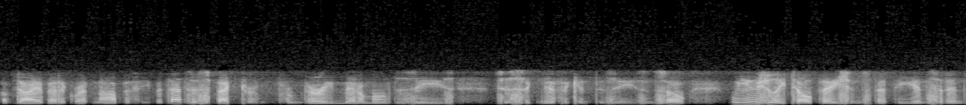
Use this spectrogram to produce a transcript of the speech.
of diabetic retinopathy. But that's a spectrum from very minimal disease to significant disease. And so usually tell patients that the incidence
